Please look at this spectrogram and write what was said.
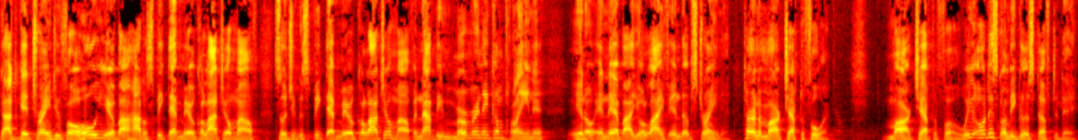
God get trained you for a whole year about how to speak that miracle out your mouth so that you can speak that miracle out your mouth and not be murmuring and complaining, you know, and thereby your life end up straining. Turn to Mark chapter 4. Mark chapter 4. We, oh, this is going to be good stuff today.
